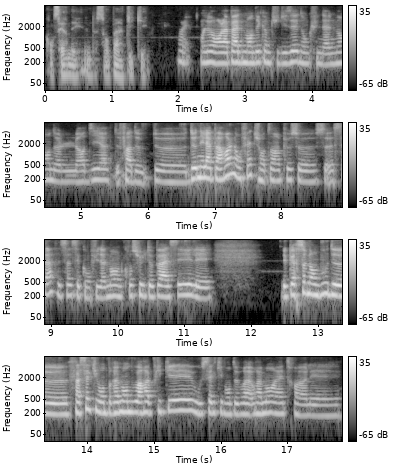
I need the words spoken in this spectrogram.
concernées, ne sont pas impliquées. Ouais. On ne l'a pas demandé, comme tu disais, donc finalement, de leur dire, enfin, de, donner la parole, en fait. J'entends un peu ça, c'est ça, c'est qu'on finalement, on ne consulte pas assez les, personnes en bout de. Enfin, celles qui vont vraiment devoir appliquer ou celles qui vont vraiment être euh, les,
